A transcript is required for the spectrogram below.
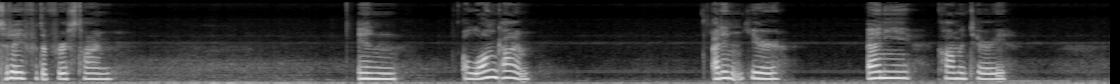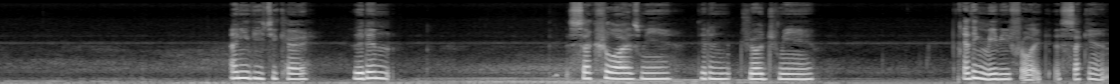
today for the first time in a long time. I didn't hear any commentary, any V2K. They didn't sexualize me, didn't judge me. I think maybe for like a second,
